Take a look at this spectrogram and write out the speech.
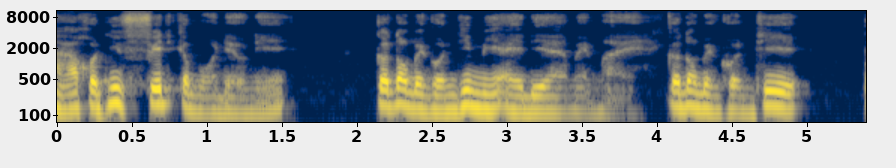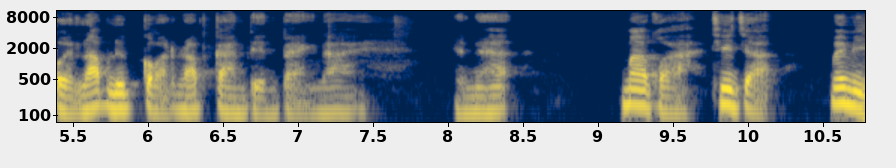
หาคนที่ฟิตกับโมเดลนี้ ก็ต้องเป็นคนที่มีไอเดียใหม่ ๆ ก็ต้องเป็นคนที่เปิดรับหรือกอดรับการเปลี่ยนแปลงได้ เห็นไหมฮะมากกว่าที่จะไม่มี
